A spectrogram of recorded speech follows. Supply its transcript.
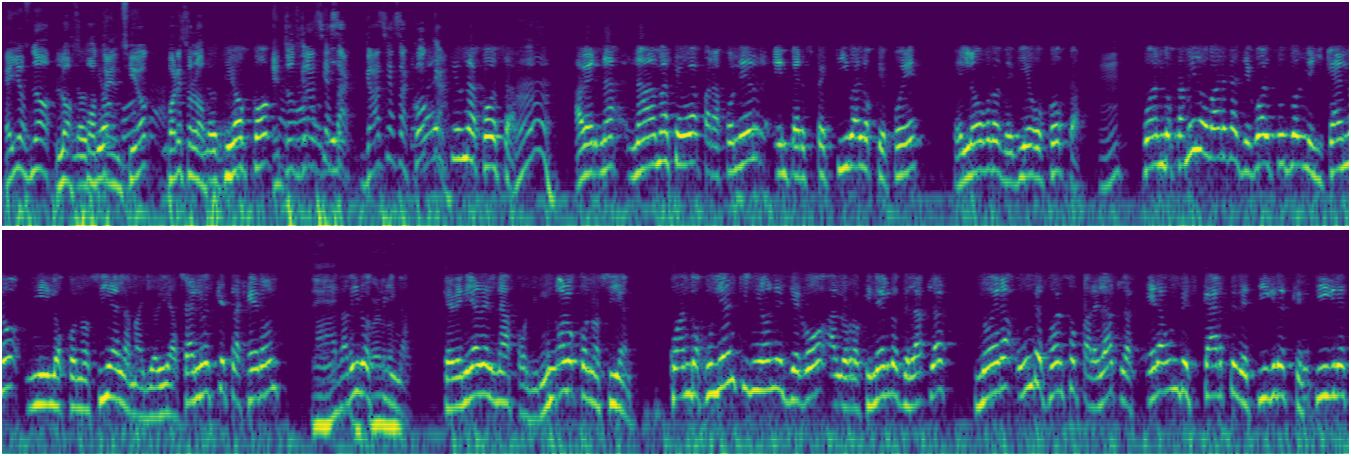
ellos no los, Los potenció, Coca. por eso lo Los dio Coca, Entonces claro, gracias mira. a gracias a Te voy a Coca. decir una cosa. Ah. A ver, na- nada más te voy a para poner en perspectiva lo que fue el logro de Diego Coca. ¿Mm? Cuando Camilo Vargas llegó al fútbol mexicano, ni lo conocían la mayoría. O sea, no es que trajeron Sí, a David. Ospina, que venía del Napoli, no lo conocían. Cuando Julián Quiñones llegó a los rojinegros del Atlas, no era un refuerzo para el Atlas, era un descarte de Tigres que en Tigres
